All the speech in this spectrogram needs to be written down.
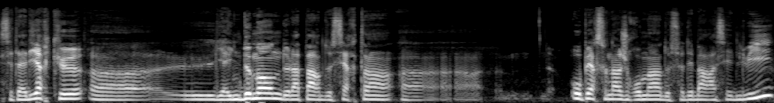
C'est-à-dire que euh, il y a une demande de la part de certains euh, au personnage romain de se débarrasser de lui.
